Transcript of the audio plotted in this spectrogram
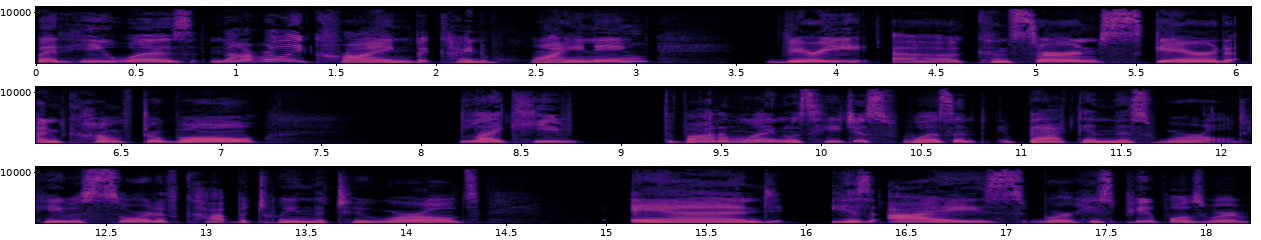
but he was not really crying, but kind of whining, very uh, concerned, scared, uncomfortable. Like he, the bottom line was he just wasn't back in this world. He was sort of caught between the two worlds. And his eyes were, his pupils were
